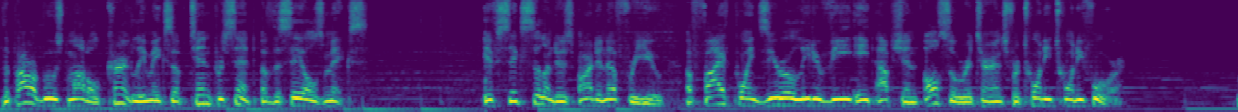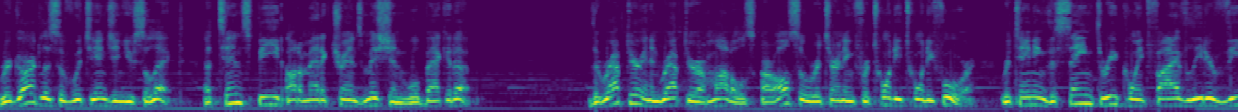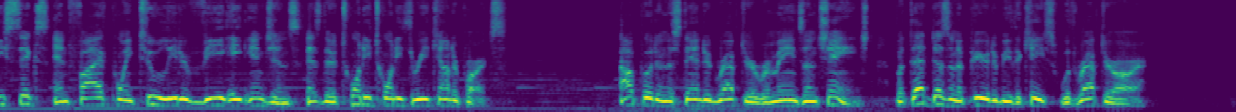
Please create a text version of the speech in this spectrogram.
The PowerBoost model currently makes up 10% of the sales mix. If six cylinders aren't enough for you, a 5.0-liter V8 option also returns for 2024. Regardless of which engine you select, a 10-speed automatic transmission will back it up. The Raptor and Raptor R models are also returning for 2024, retaining the same 3.5-liter V6 and 5.2-liter V8 engines as their 2023 counterparts. Output in the standard Raptor remains unchanged, but that doesn't appear to be the case with Raptor R.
